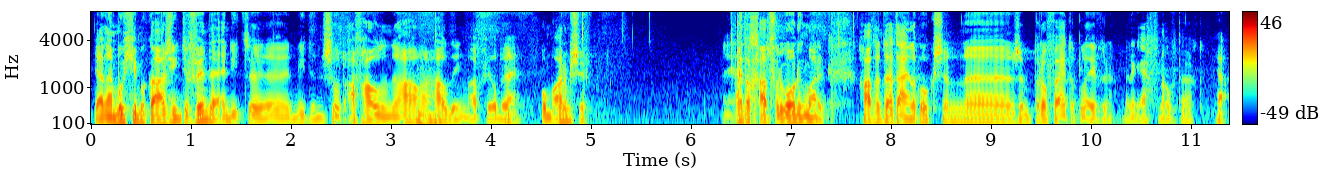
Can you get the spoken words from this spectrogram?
ja. dan moet je elkaar zien te vinden. En niet, niet een soort afhoudende mhm. houding, maar veel meer nee. omarm. Ja. En dat gaat voor de woningmarkt gaat het uiteindelijk ook zijn, zijn profijt opleveren. Daar ben ik echt van overtuigd. Ja,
